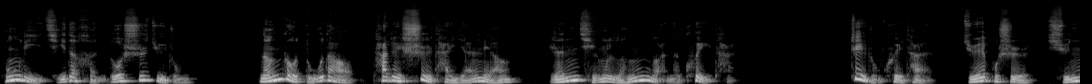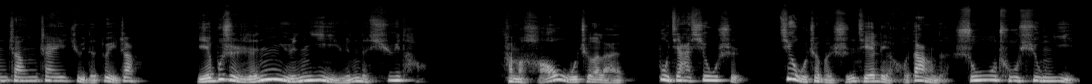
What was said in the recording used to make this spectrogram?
从李琦的很多诗句中，能够读到他对世态炎凉、人情冷暖的喟叹。这种喟叹绝不是寻章摘句的对仗，也不是人云亦云的虚讨，他们毫无遮拦，不加修饰。就这么直截了当的输出胸臆，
